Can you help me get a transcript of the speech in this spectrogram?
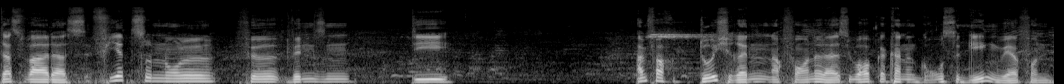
Das war das 4 zu 0 für Winsen, die einfach durchrennen nach vorne. Da ist überhaupt gar keine große Gegenwehr von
